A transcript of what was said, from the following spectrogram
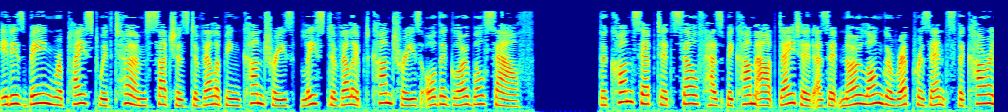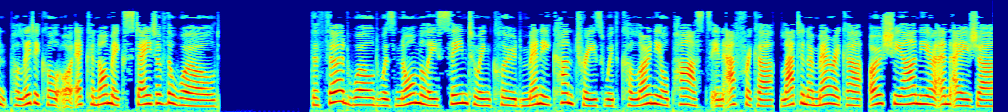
It is being replaced with terms such as developing countries, least developed countries or the Global South. The concept itself has become outdated as it no longer represents the current political or economic state of the world. The Third World was normally seen to include many countries with colonial pasts in Africa, Latin America, Oceania and Asia.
